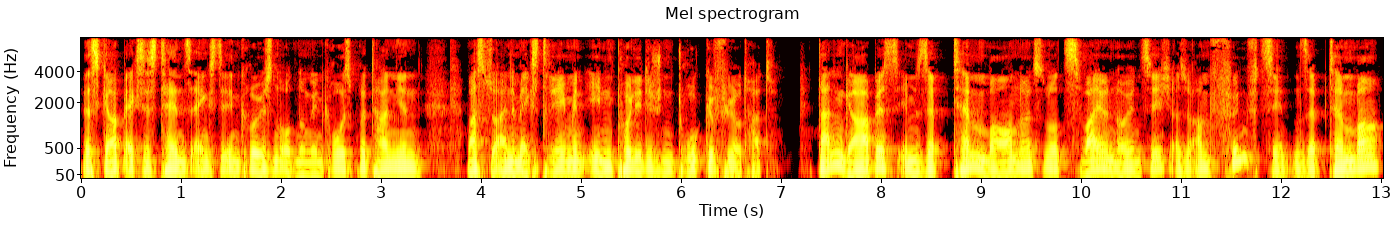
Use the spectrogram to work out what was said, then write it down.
Es gab Existenzängste in Größenordnung in Großbritannien, was zu einem extremen innenpolitischen Druck geführt hat. Dann gab es im September 1992, also am 15. September,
